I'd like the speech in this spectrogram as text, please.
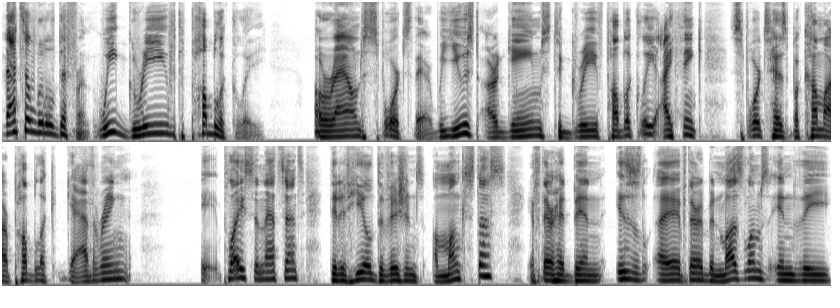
That's a little different. We grieved publicly around sports there. We used our games to grieve publicly. I think sports has become our public gathering eh, place in that sense. Did it heal divisions amongst us? If there had been is uh, if there had been Muslims in the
